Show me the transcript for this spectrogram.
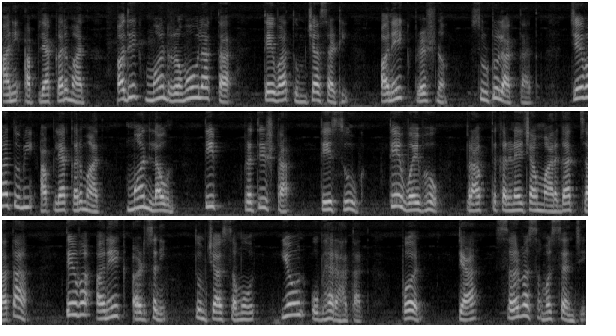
आणि आपल्या कर्मात अधिक मन रमवू लागता तेव्हा तुमच्यासाठी अनेक प्रश्न सुटू लागतात. जेव्हा तुम्ही आपल्या कर्मात मन लावून ती प्रतिष्ठा ते सुख ते वैभव प्राप्त करण्याच्या मार्गात जाता तेव्हा अनेक अडचणी तुमच्यासमोर येऊन उभ्या राहतात. पण त्या सर्व समस्यांचे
